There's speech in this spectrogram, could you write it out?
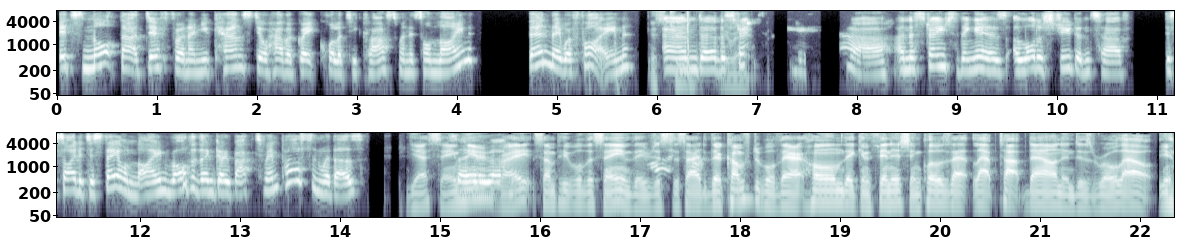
it's not that different and you can still have a great quality class when it's online then they were fine and uh, the strength right. Yeah. And the strange thing is, a lot of students have decided to stay online rather than go back to in person with us. Yeah, same so, here, uh, right? Some people the same. They've just decided they're comfortable. They're at home. They can finish and close that laptop down and just roll out, you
